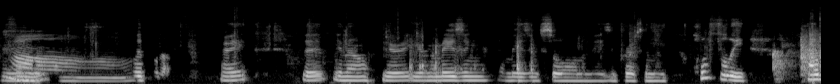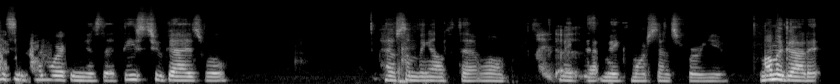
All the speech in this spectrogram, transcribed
Mhm. With love, right? That, you know, you're, you're an amazing, amazing soul, an amazing person. And hopefully how this has been working is that these two guys will have something else that will make that make more sense for you. Mama got it.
